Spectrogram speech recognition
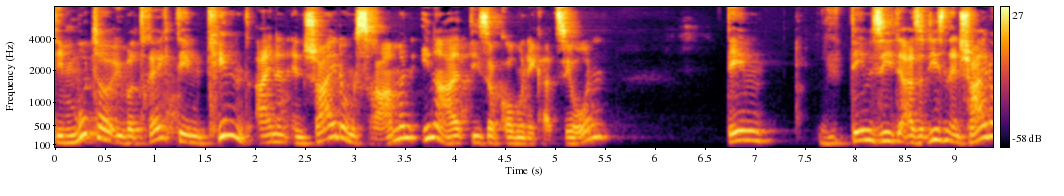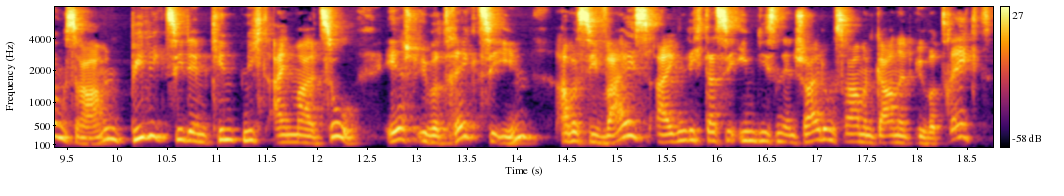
Die Mutter überträgt dem Kind einen Entscheidungsrahmen innerhalb dieser Kommunikation, dem dem sie, also diesen Entscheidungsrahmen billigt sie dem Kind nicht einmal zu. Erst überträgt sie ihn, aber sie weiß eigentlich, dass sie ihm diesen Entscheidungsrahmen gar nicht überträgt.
